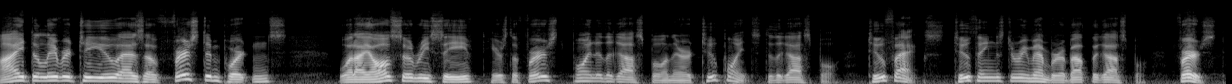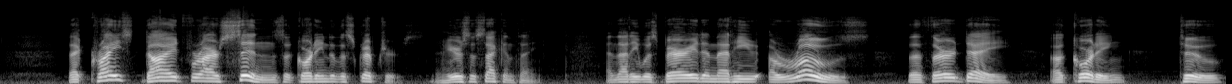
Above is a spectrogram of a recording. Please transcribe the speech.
I delivered to you as of first importance what I also received. Here's the first point of the gospel, and there are two points to the gospel. Two facts, two things to remember about the gospel. First, that Christ died for our sins according to the Scriptures. Now, here's the second thing, and that he was buried and that he arose the third day according to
